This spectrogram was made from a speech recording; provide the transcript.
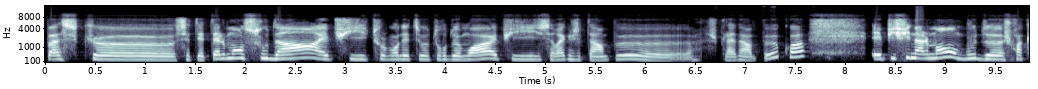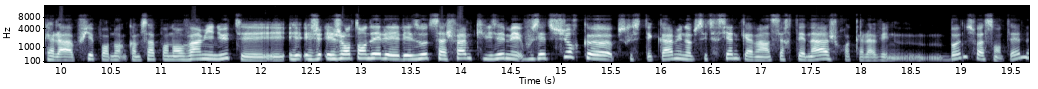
parce que c'était tellement soudain et puis tout le monde était autour de moi et puis c'est vrai que j'étais un peu euh, je planais un peu quoi. Et puis finalement au bout de je crois qu'elle a appuyé pendant comme ça pendant 20 minutes et, et, et j'entendais les, les, autres sages-femmes qui disaient mais vous êtes sûr que? Parce que c'était quand même une obstétricienne qui avait un certain âge je crois qu'elle avait une bonne soixantaine.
